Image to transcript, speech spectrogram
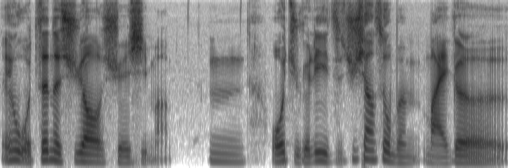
因为，我真的需要学习吗？”嗯，我举个例子，就像是我们买个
